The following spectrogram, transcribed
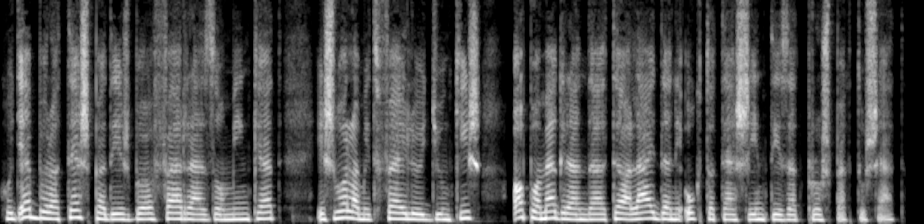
hogy ebből a testpedésből felrázom minket, és valamit fejlődjünk is, apa megrendelte a Leideni Oktatási Intézet prospektusát.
